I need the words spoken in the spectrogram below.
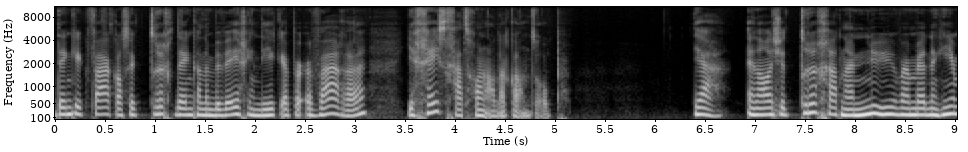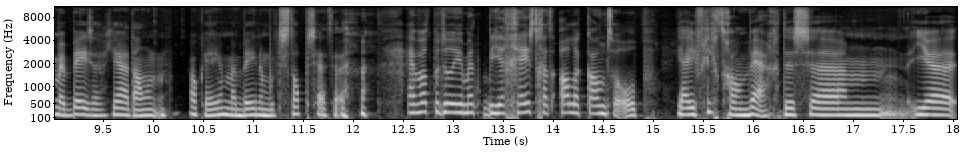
denk ik vaak als ik terugdenk aan de beweging die ik heb ervaren. Je geest gaat gewoon alle kanten op. Ja, en als je teruggaat naar nu, waar ben ik hiermee bezig? Ja, dan oké, okay, mijn benen moeten stap zetten. En wat bedoel je met je geest gaat alle kanten op? Ja, je vliegt gewoon weg. Dus um, je,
